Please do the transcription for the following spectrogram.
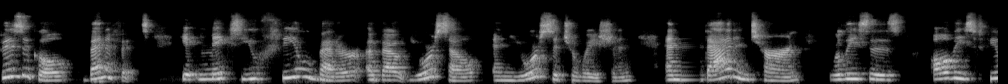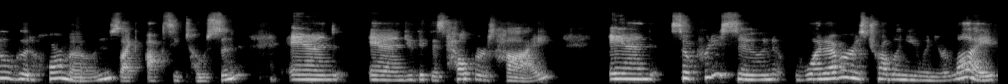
physical benefits it makes you feel better about yourself and your situation. And that in turn releases all these feel good hormones like oxytocin and and you get this helper's high. And so pretty soon whatever is troubling you in your life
